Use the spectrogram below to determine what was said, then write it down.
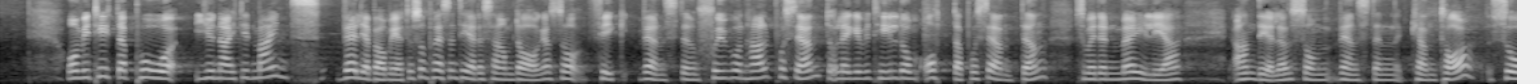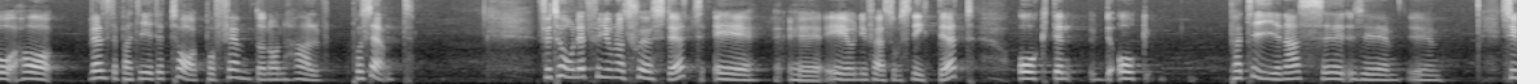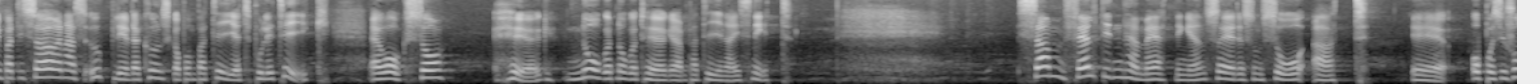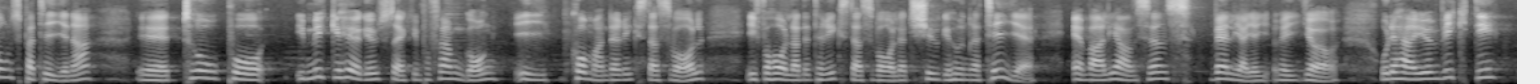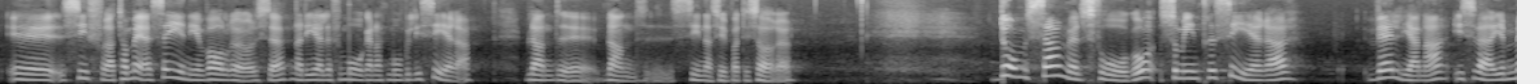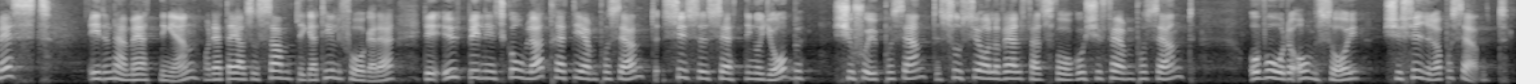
Om vi tittar på United Minds väljarbarometer som presenterades häromdagen så fick vänstern 7,5 procent och lägger vi till de 8 procenten som är den möjliga andelen som vänstern kan ta så har Vänsterpartiet ett tak på 15,5 procent. Förtroendet för Jonas Sjöstedt är, eh, är ungefär som snittet och, den, och partiernas eh, eh, eh Sympatisörernas upplevda kunskap om partiets politik är också hög, något, något högre än partierna i snitt. Samfällt i den här mätningen så är det som så att eh, oppositionspartierna eh, tror på i mycket högre utsträckning på framgång i kommande riksdagsval i förhållande till riksdagsvalet 2010 än vad Alliansens väljare gör. Och det här är ju en viktig eh, siffra att ta med sig in i en valrörelse när det gäller förmågan att mobilisera bland, eh, bland sina sympatisörer. De samhällsfrågor som intresserar väljarna i Sverige mest i den här mätningen, och detta är alltså samtliga tillfrågade, det är utbildning, skola 31 procent, sysselsättning och jobb 27 procent, social och välfärdsfrågor 25 procent. Och vård och omsorg 24 procent.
